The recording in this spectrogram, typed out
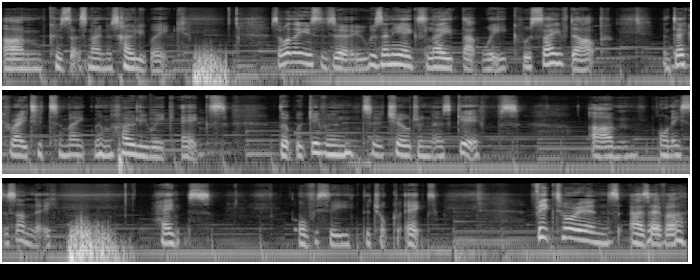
because um, that's known as Holy Week. So, what they used to do was any eggs laid that week were saved up and decorated to make them Holy Week eggs that were given to children as gifts um, on Easter Sunday. Hence, obviously, the chocolate eggs. Victorians, as ever,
